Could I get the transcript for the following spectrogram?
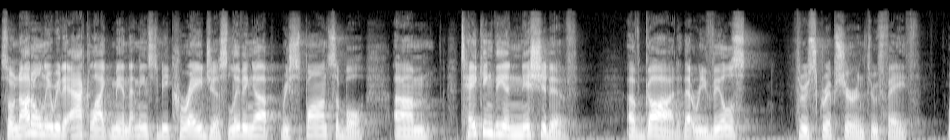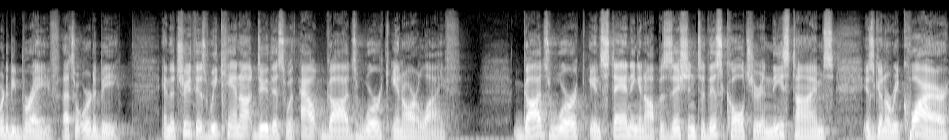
So, not only are we to act like men, that means to be courageous, living up, responsible, um, taking the initiative of God that reveals through Scripture and through faith. We're to be brave. That's what we're to be. And the truth is, we cannot do this without God's work in our life. God's work in standing in opposition to this culture in these times is going to require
